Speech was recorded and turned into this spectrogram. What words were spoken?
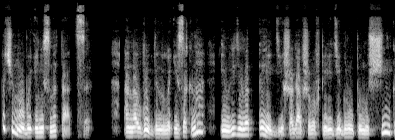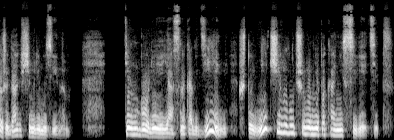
почему бы и не смотаться?» Она выглянула из окна и увидела Эдди, шагавшего впереди группы мужчин к ожидающим лимузинам. Тем более ясно как день, что ничего лучшего мне пока не светит.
